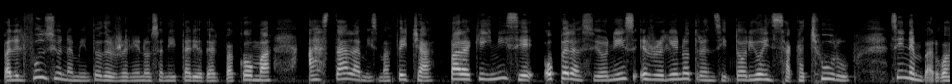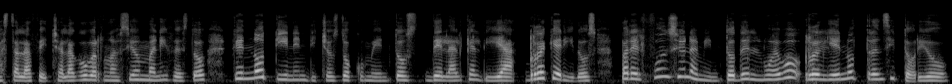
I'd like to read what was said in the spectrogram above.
para el funcionamiento del relleno sanitario de Alpacoma hasta la misma fecha para que inicie operaciones el relleno transitorio en Sacachuru. Sin embargo, hasta la fecha la gobernación manifestó que no tienen dichos documentos de la alcaldía requeridos para el funcionamiento del nuevo relleno transitorio.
